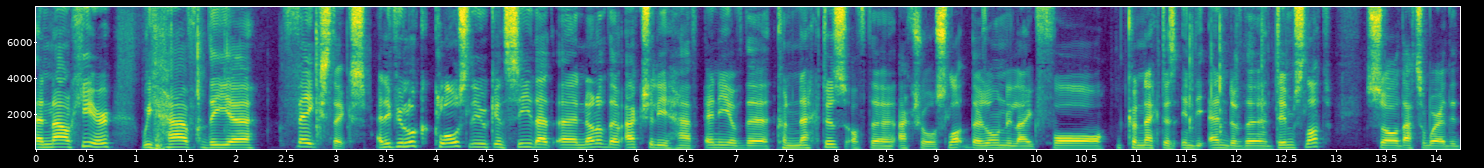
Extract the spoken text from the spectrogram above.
and now here we have the uh, fake sticks. And if you look closely, you can see that uh, none of them actually have any of the connectors of the actual slot. There's only like four connectors in the end of the DIMM slot. So that's where the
